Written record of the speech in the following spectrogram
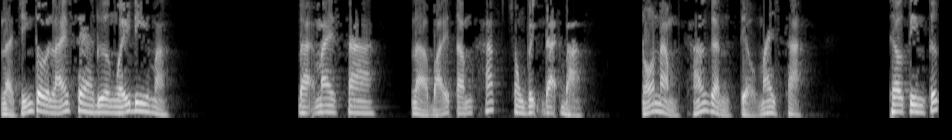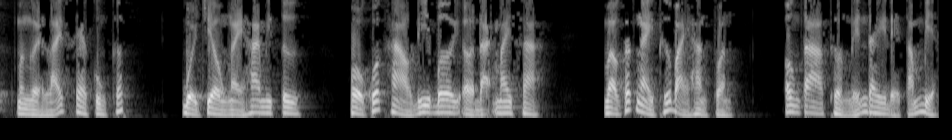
là chính tôi lái xe đưa ông ấy đi mà. Đại Mai Sa là bãi tắm khác trong vịnh Đại Bảng. Nó nằm khá gần Tiểu Mai Sa. Theo tin tức mà người lái xe cung cấp, buổi chiều ngày 24, Hồ Quốc Hảo đi bơi ở Đại Mai Sa. Vào các ngày thứ bảy hàng tuần, ông ta thường đến đây để tắm biển.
